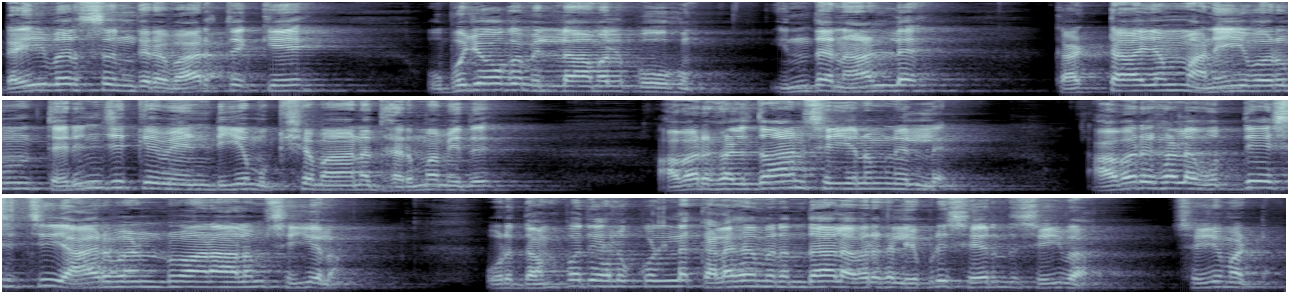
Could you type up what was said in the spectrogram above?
டைவர்ஸுங்கிற வார்த்தைக்கே உபயோகம் இல்லாமல் போகும். இந்த நாளில் கட்டாயம் அனைவரும் தெரிஞ்சிக்க வேண்டிய முக்கியமான தர்மம் இது. அவர்கள்தான் செய்யணும்னு இல்லை. அவர்களை உத்தேசித்து யார் வேண்டுமானாலும் செய்யலாம். ஒரு தம்பதிகளுக்குள்ள கலகம் இருந்தால் அவர்கள் எப்படி சேர்ந்து செய்வார்? செய்ய மாட்டார்.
